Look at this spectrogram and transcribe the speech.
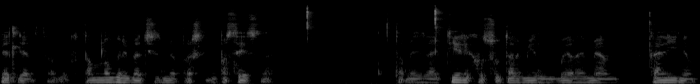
пять лет работал. Там много ребят через меня прошли непосредственно. Там, я не знаю, Терехов, Сутармин, Байрамян, Калинин.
